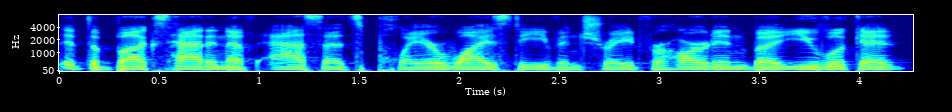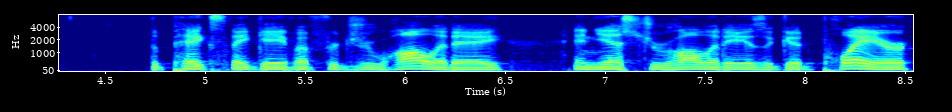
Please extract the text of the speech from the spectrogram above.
if the Bucks had enough assets player wise to even trade for Harden. But you look at the picks they gave up for Jrue Holiday, and yes, Jrue Holiday is a good player.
